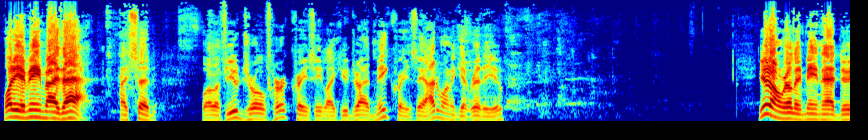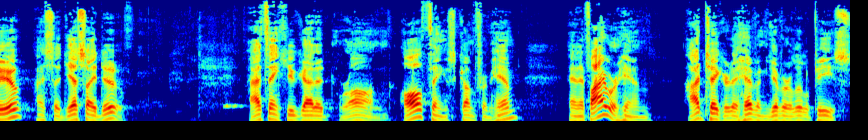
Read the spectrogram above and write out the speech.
What do you mean by that? I said, Well, if you drove her crazy like you drive me crazy, I'd want to get rid of you. You don't really mean that, do you? I said, Yes, I do. I think you got it wrong. All things come from Him. And if I were Him, I'd take her to heaven, give her a little peace.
